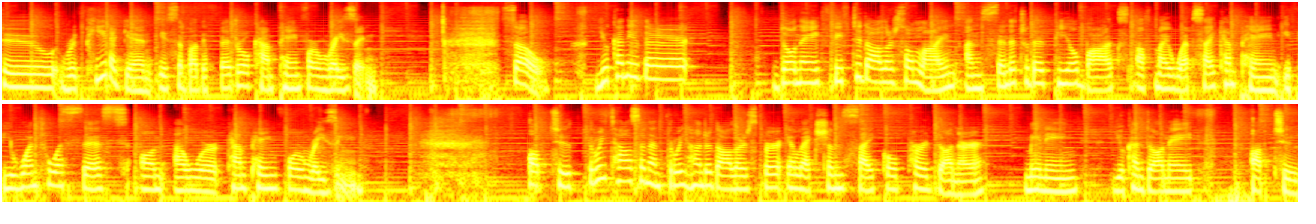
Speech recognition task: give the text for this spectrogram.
to repeat again is about the federal campaign for raising. So you can either donate $50 online and send it to the PO box of my website campaign if you want to assist on our campaign for raising. Up to $3,300 per election cycle per donor, meaning you can donate up to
